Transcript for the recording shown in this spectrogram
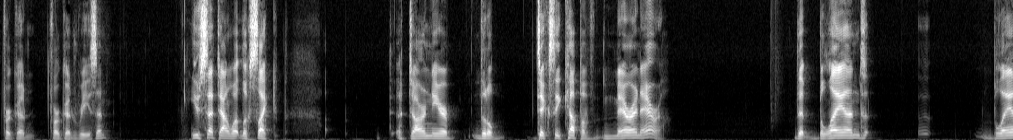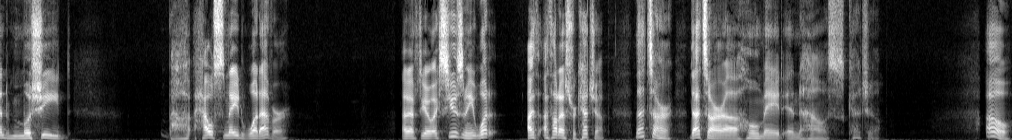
for good for good reason, you set down what looks like a darn near little Dixie cup of marinara. That bland, bland, mushy, house made whatever. I'd have to go. Excuse me, what? I, I thought I asked for ketchup. That's our that's our uh, homemade in-house ketchup. Oh,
